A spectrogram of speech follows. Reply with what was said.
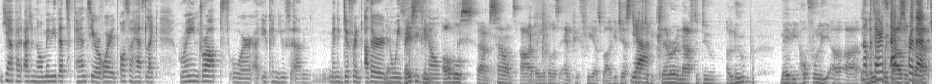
yeah, but I don't know, maybe that's fancier, or it also has like raindrops, or uh, you can use um, many different other Yeah, noises, Basically, you know. all those um, sounds are available as MP3 as well. You just Yeah. have to be clever enough to do a loop, maybe, hopefully, uh, uh, No, there's without apps for that.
